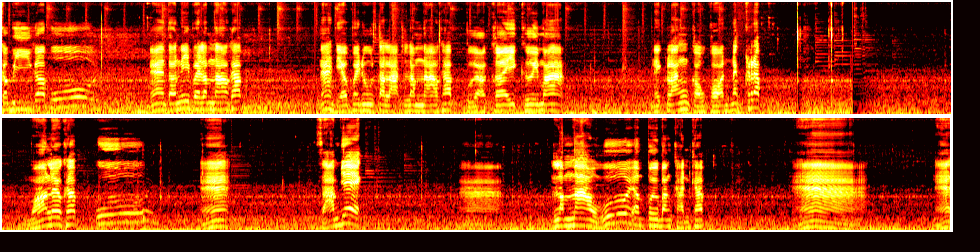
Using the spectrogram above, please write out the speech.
กระบี่ครับโอ้ยนะตอนนี้ไปลำนาวครับนะเดี๋ยวไปดูตลาดลำนาวครับเผื่อเคยเคยมา ในครั้งเก่าก่อนนะครับ มาแล้วครับอู้นะสามแยกอ่าลำนาวโอ้ยอำเภอบางขันครับอ่านะ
